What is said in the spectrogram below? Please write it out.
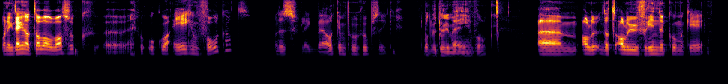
Want ik denk dat dat wel was ook, en je ook wat eigen volk had. Dat is gelijk bij elke improgroep zeker. Wat bedoel je met eigen volk? Ehm, al dat al uw vrienden komen kijken.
